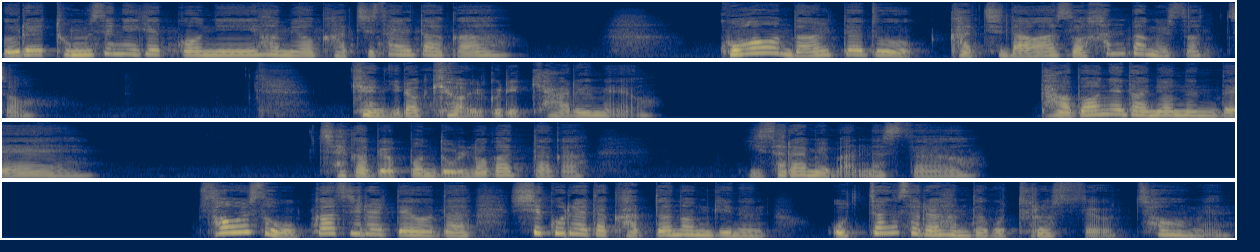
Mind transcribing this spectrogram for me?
의뢰 동생이겠거니 하며 같이 살다가 고아원 나올 때도 같이 나와서 한 방을 썼죠. 걘 이렇게 얼굴이 갸름해요. 다방에 다녔는데 제가 몇 번 놀러 갔다가 이 사람을 만났어요. 서울서 옷가지를 떼어다 시골에다 갖다 넘기는 옷장사를 한다고 들었어요, 처음엔.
